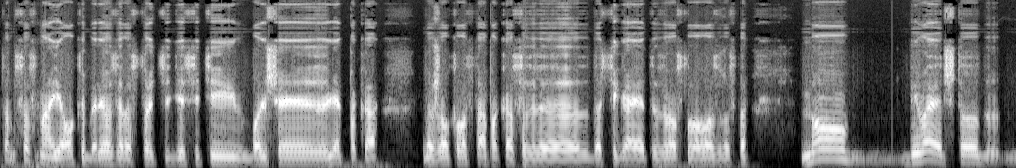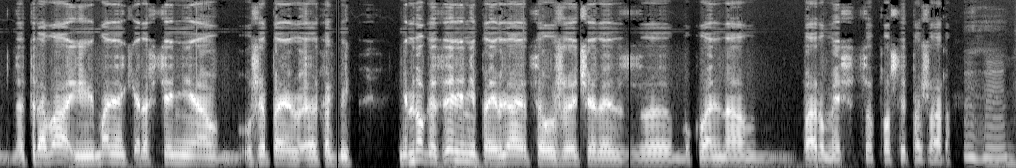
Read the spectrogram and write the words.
там сосна, елка, береза растут 10 больше лет, пока даже около 100, пока достигает взрослого возраста. Но бывает, что трава и маленькие растения уже как бы немного зелени появляется уже через э, буквально пару месяцев после пожара. Угу.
